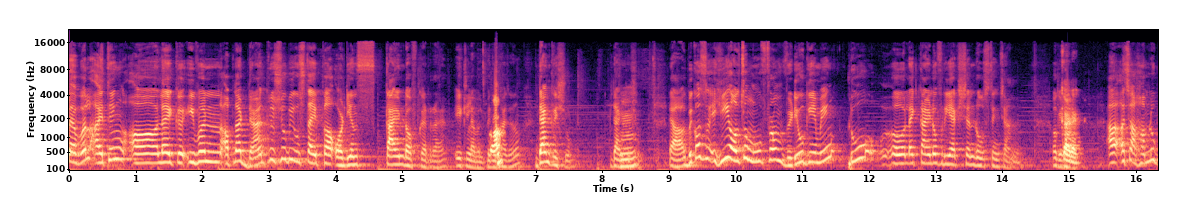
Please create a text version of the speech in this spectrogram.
level I think like even अपना डैंक रिशू भी उस टाइप का ऑडियंस काइंड ऑफ़ कर रहा है एक लेवल पे? देखा जाए तो डैंक रिशू डैंक रिशू या because he also move from video gaming to like kind of reaction roasting channel Correct. अच्छा हम लोग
